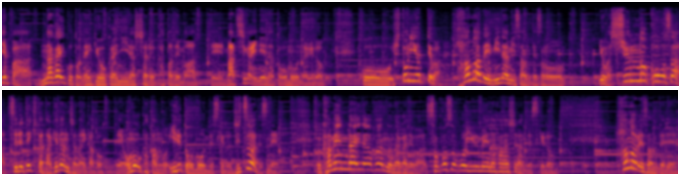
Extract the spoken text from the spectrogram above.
やっぱ長いことね、業界にいらっしゃる方でもあって、間違いねえなと思うんだけど、こう、人によっては、浜辺美波さんってその、要は旬の子をさ、連れてきただけなんじゃないかと思う方もいると思うんですけど、実はですね、仮面ライダーファンの中ではそこそこ有名な話なんですけど、浜辺さんってね、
